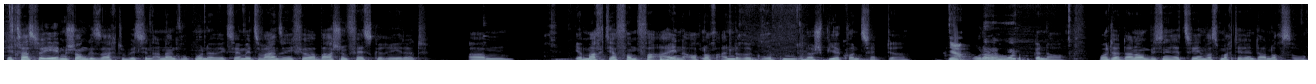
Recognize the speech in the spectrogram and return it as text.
Jetzt hast du eben schon gesagt, du bist in anderen Gruppen unterwegs. Wir haben jetzt wahnsinnig für Barschenfest geredet. Ähm, ihr macht ja vom Verein auch noch andere Gruppen oder Spielkonzepte. Ja. Oder mhm. genau. Wollt ihr da noch ein bisschen erzählen? Was macht ihr denn da noch so?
